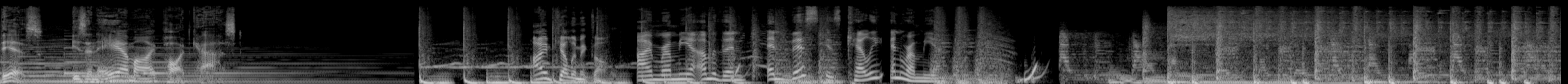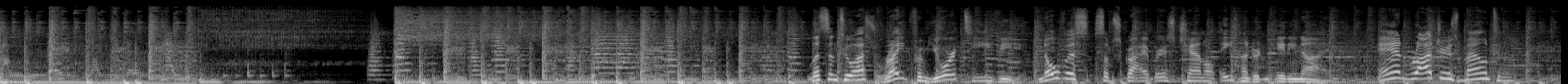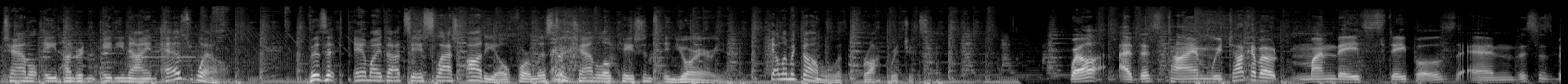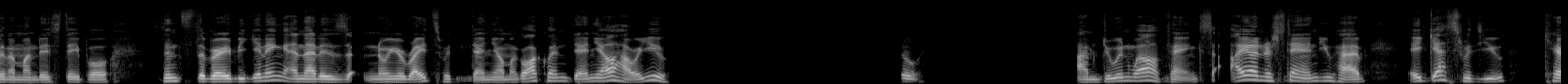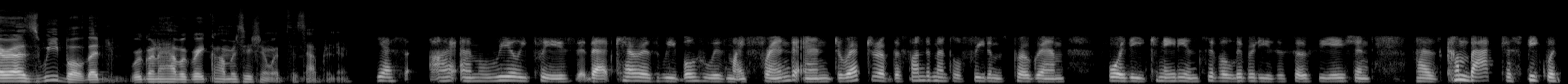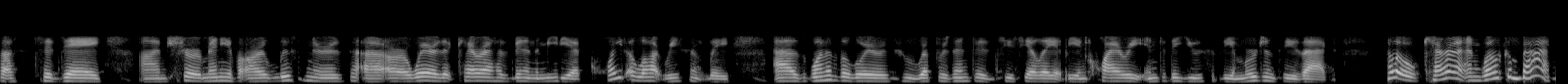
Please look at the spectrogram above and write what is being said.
This is an AMI podcast. I'm Kelly McDonald. I'm Ramya Amadin, and this is Kelly and Ramya. Listen to us right from your TV. Novus subscribers, channel 889, and Rogers Mountain, channel 889 as well. Visit ami.ca slash audio for a list of channel locations in your area. Kelly McDonald with Brock Richardson. Well, at this time, we talk about Monday staples, and this has been a Monday staple since the very beginning, and that is Know Your Rights with Danielle McLaughlin. Danielle, how are you? Ooh. I'm doing well, thanks. I understand you have a guest with you, Cara Zwibel, that we're going to have a great conversation with this afternoon. Yes, I am really pleased that Cara Zwibel, who is my friend and director of the Fundamental Freedoms Program for the Canadian Civil Liberties Association, has come back to speak with us today. I'm sure many of our listeners uh, are aware that Cara has been in the media quite a lot recently as one of the lawyers who represented CCLA at the inquiry into the use of the Emergencies Act. Hello, Cara, and welcome back.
